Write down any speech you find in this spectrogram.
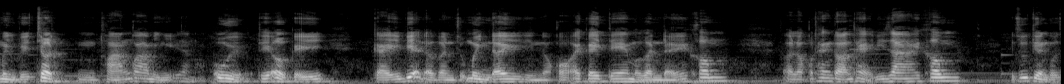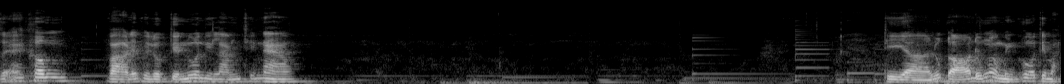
mình với chợt thoáng qua mình nghĩ rằng ui thế ở cái cái viện ở gần chỗ mình đây thì nó có ATM ở gần đấy hay không? À, nó có thanh toán thẻ visa hay không? Thì rút tiền có dễ hay không? Vào đấy phải nộp tiền luôn thì làm như thế nào? Thì à, lúc đó đúng là mình không có tiền mặt.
